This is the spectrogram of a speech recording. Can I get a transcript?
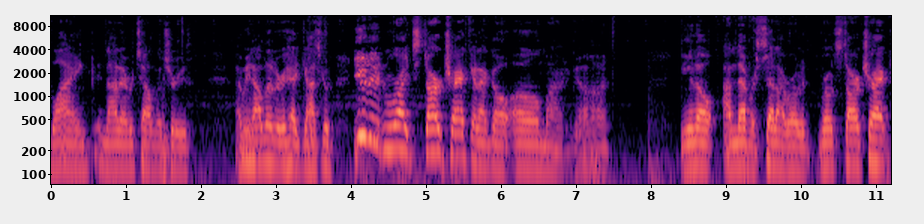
lying and not ever telling the truth. I mean, I literally had guys go, "You didn't write Star Trek," and I go, "Oh my god." You know, I never said I wrote wrote Star Trek.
